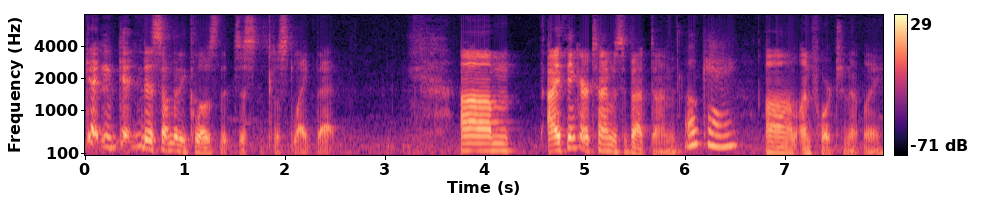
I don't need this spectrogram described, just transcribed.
getting getting to somebody close that just just like that. Um, I think our time is about done. Okay. Um, unfortunately,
